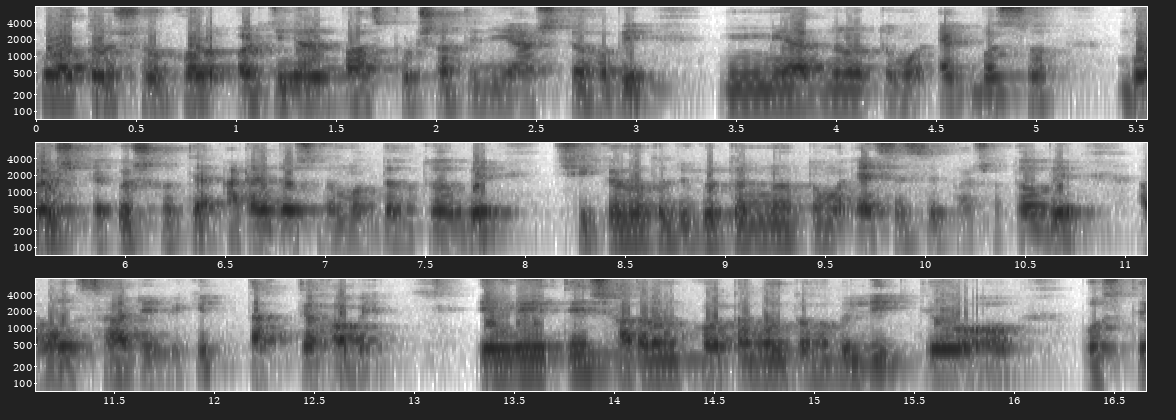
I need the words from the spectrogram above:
পুরাতন সকল অরিজিনাল পাসপোর্ট সাথে নিয়ে আসতে হবে। মেয়াদ ন্যূনতম এক বছর। বয়স একুশ হতে আঠাশ বছরের মধ্যে হতে হবে। শিক্ষাগত যোগ্যতা ন্যূনতম এসএসসি পাস হতে হবে এবং সার্টিফিকেট থাকতে হবে। ইংরেজিতে সাধারণ কথা বলতে হবে লিখতে ও বুঝতে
